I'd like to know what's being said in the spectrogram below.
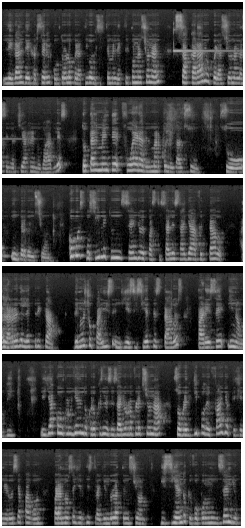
legal de ejercer el control operativo del sistema eléctrico nacional, sacará de operación a las energías renovables, totalmente fuera del marco legal su, su intervención. ¿Cómo es posible que un incendio de pastizales haya afectado a la red eléctrica de nuestro país en 17 estados? Parece inaudito. Y ya concluyendo, creo que es necesario reflexionar sobre el tipo de falla que generó ese apagón para no seguir distrayendo la atención diciendo que fue por un incendio.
